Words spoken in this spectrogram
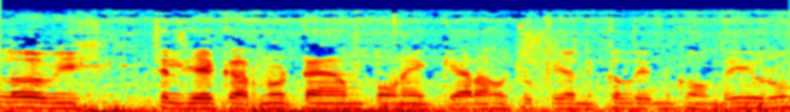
ਲੋ ਵੀ, ਚੱਲੀਏ ਘਰ ਨੂੰ ਟਾਈਮ ਪੌਣੇ 11 ਹੋ ਚੁੱਕੇ ਆ, ਨਿਕਲਦੇ ਨਿਕਾਉਂਦੇ ਉਰੋਂ।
